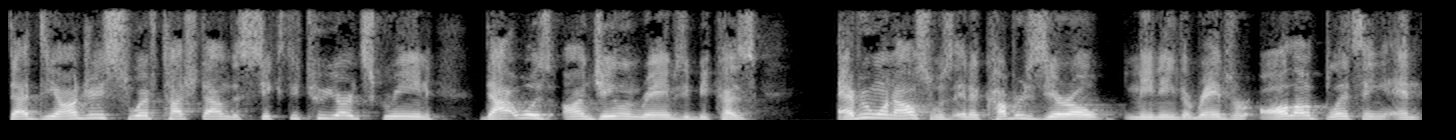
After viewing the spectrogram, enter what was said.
that D'Andre Swift touchdown, the 62 yard screen, that was on Jalen Ramsey because everyone else was in a cover zero, meaning the Rams were all out blitzing and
